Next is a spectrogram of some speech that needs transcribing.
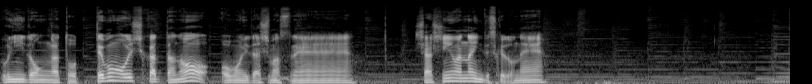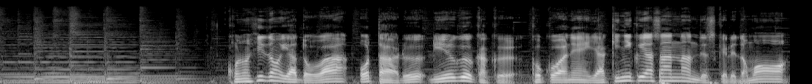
ウニ丼がとっても美味しかったのを思い出しますね。写真はないんですけどね。この日の宿は小樽竜宮閣。ここはね、焼肉屋さんなんですけれども、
